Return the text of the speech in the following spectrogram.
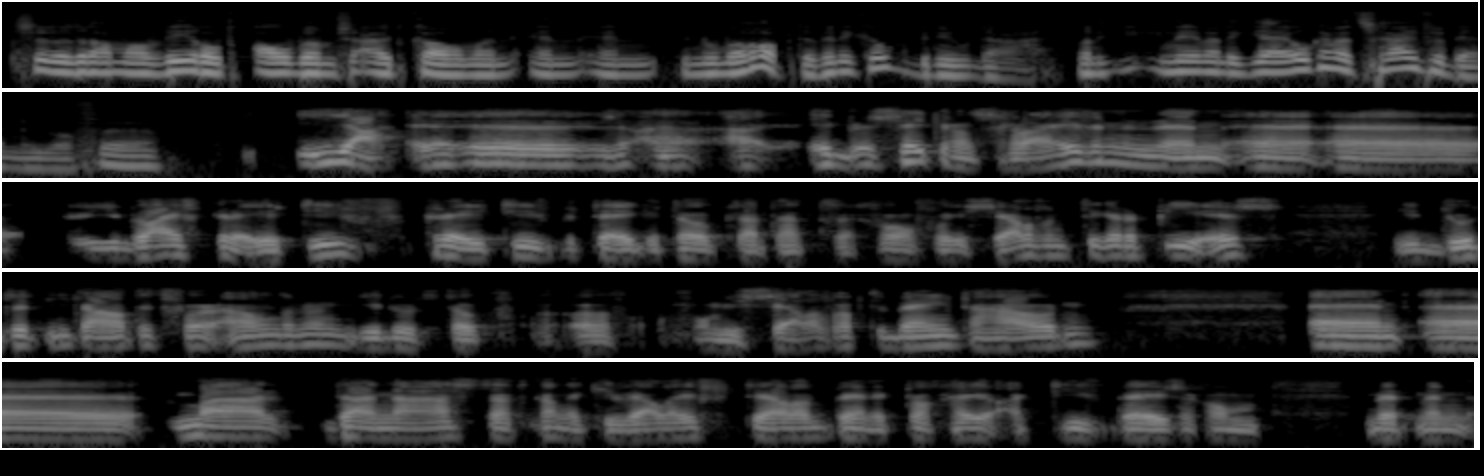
zullen er allemaal wereldalbums uitkomen en, en, noem maar op? Daar ben ik ook benieuwd naar. Want ik, neem aan dat jij ook aan het schrijven bent nu, of... Ja, eh, eh, eh, ik ben zeker aan het schrijven en, je blijft creatief. Creatief betekent ook dat dat gewoon voor jezelf een therapie is. Je doet het niet altijd voor anderen, je doet het ook om jezelf op de been te houden. En, maar daarnaast, dat kan ik je wel even vertellen, ben ik toch heel actief bezig om met mijn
